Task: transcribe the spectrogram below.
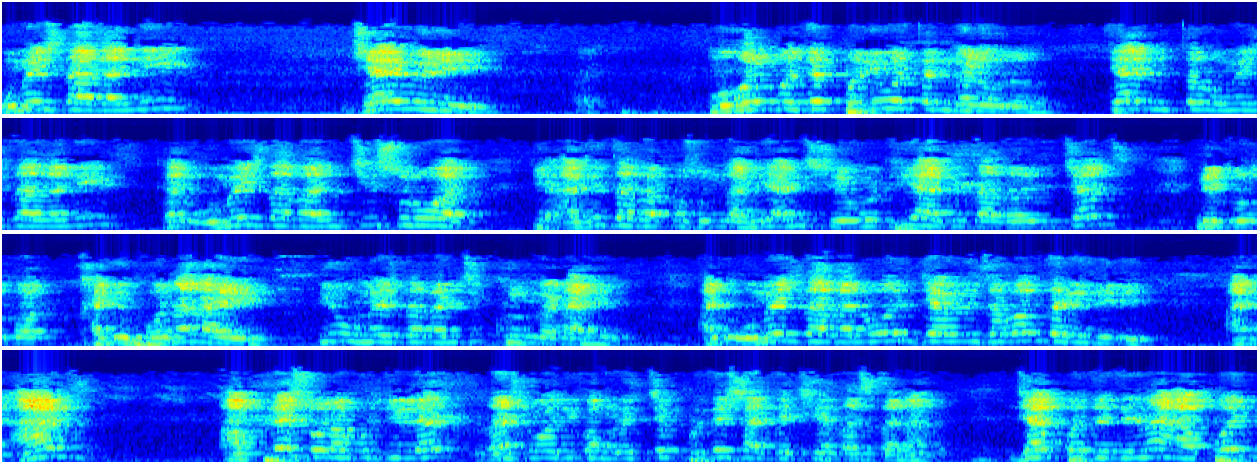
उमेश दादांनी ज्यावेळी मोहोळमध्ये परिवर्तन घडवलं त्यानंतर उमेश दादांनी कारण उमेश दादांची सुरुवात ही अजितदादापासून झाली आणि शेवट ही अजितदादांच्याच नेतृत्वात खाली होणार आहे ही उमेश दादांची आहे. आणि उमेश दादांवर ज्यावेळी जबाबदारी दिली आणि आज आपल्या सोलापूर जिल्ह्यात राष्ट्रवादी काँग्रेसचे प्रदेश अध्यक्ष येत असताना ज्या पद्धतीनं आपण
